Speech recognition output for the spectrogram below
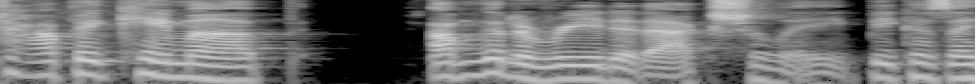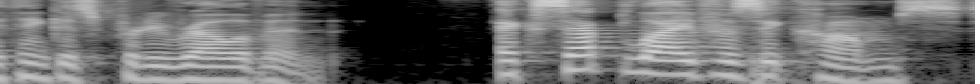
topic came up, I'm going to read it actually because I think it's pretty relevant. Accept life as it comes.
